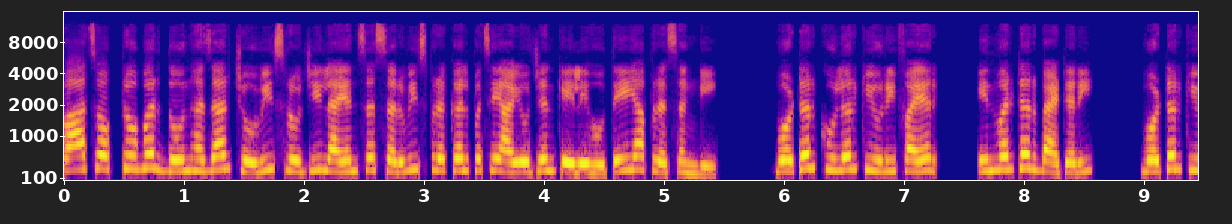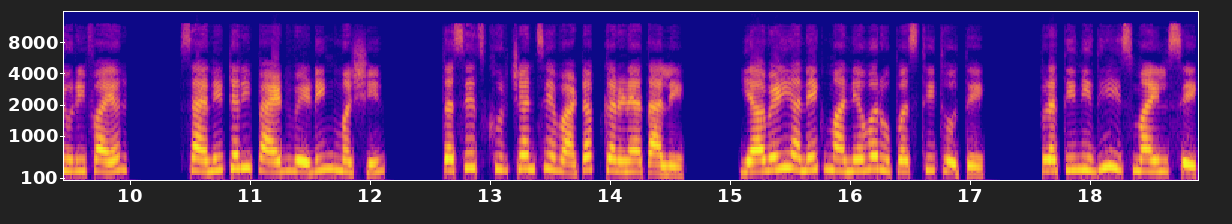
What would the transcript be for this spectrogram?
पाच ऑक्टोबर दोन हजार चोवीस रोजी लायन्स सर्व्हिस प्रकल्पचे आयोजन केले होते या प्रसंगी. Water cooler purifier inverter battery water purifier sanitary pad vending machine तसेच खुर्च्यांचे वाटप करण्यात आले. यावेळी अनेक मान्यवर उपस्थित होते. प्रतिनिधी इस्माईल शेख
